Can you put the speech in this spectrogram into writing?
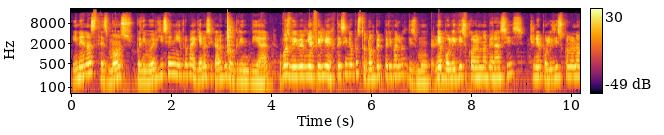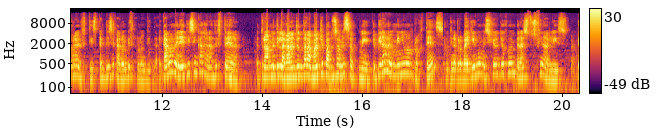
είναι ένας θεσμός που δημιούργησε η Ευρωπαϊκή Ένωση κάτω από τον Green Deal. Όπως μου είπε μια φίλη εχθές, είναι όπως το Νόμπελ περιβαλλοντισμού. Είναι πολύ δύσκολο να περάσεις και είναι πολύ δύσκολο να βραβευτείς 5% πιθανότητα. Έκαναμε αίτηση καθαρά Δευτέρα. Τρώμε τη λαγάνα και τον ταραμάν και πατούσαμε submit. Και πήραμε μήνυμα προχτές από την Ευρωπαϊκή Κομισιόν ότι έχουμε περάσει στου φιναλείς. 50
